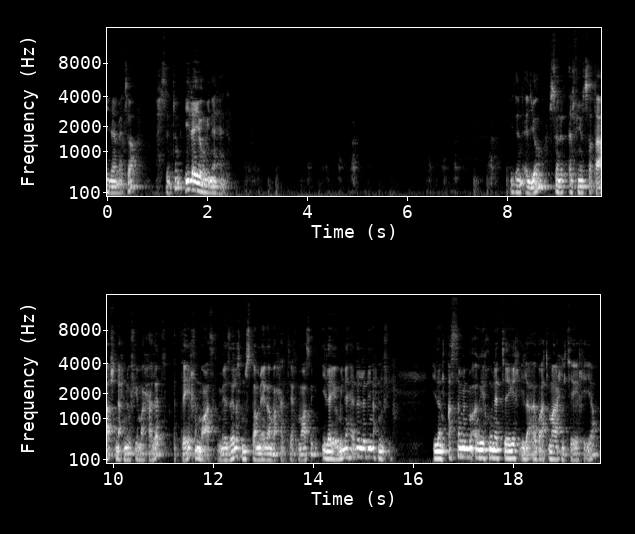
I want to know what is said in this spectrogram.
إلى متى؟ أحسنتم؟ إلى يومنا هذا. إذا اليوم سنة 2019 نحن في مرحلة التاريخ المعاصر. ما زالت مستمرة مرحلة التاريخ المعاصر إلى يومنا هذا الذي نحن فيه. إذا قسم المؤرخون التاريخ إلى أربعة مراحل تاريخية.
